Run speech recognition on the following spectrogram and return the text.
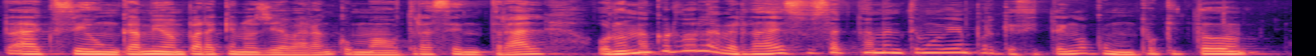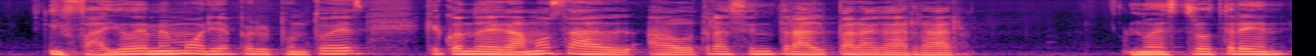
taxi, un camión para que nos llevaran como a otra central. O no me acuerdo la verdad eso exactamente muy bien porque sí tengo como un poquito y fallo de memoria, pero el punto es que cuando llegamos a, a otra central para agarrar nuestro tren,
